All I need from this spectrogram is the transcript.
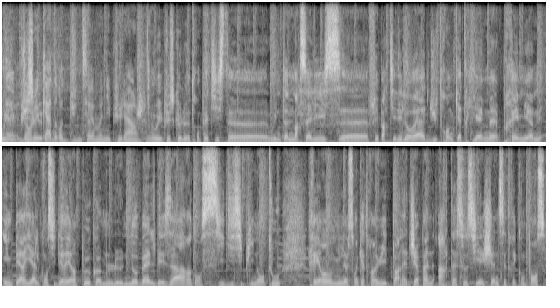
oui, euh, puisque... dans le cadre d'une cérémonie plus large. Oui, puisque le trompettiste euh, Winton Marsalis euh, fait partie des lauréats du 34e Premium Imperial, considéré un peu comme le Nobel des arts dans six disciplines en tout. Créé en 1988 par la Japan Art Association, cette récompense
